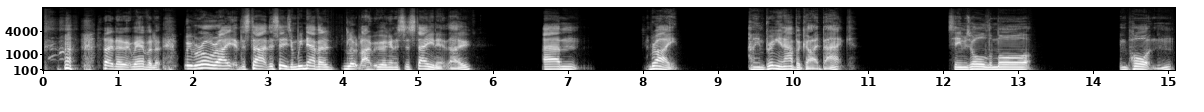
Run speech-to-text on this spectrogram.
I don't know that we ever looked. We were all right at the start of the season. We never looked like we were going to sustain it, though. Um, right. I mean, bringing Abagai back seems all the more important.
